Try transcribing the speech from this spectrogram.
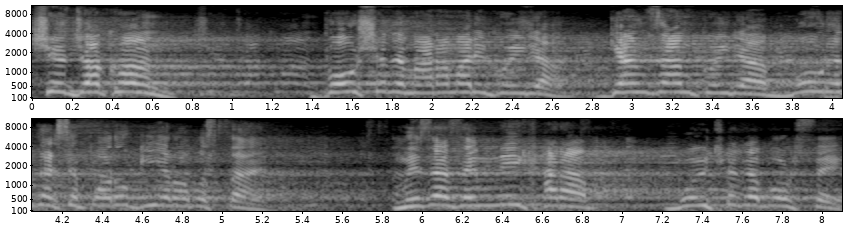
সে যখন বউর সাথে মারামারি কইরা জ্ঞানজাম কইরা বউরে দেখছে পরকীয়ার অবস্থায়, মেজাজ এমনি খারাপ, বৈঠকে বসছে,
